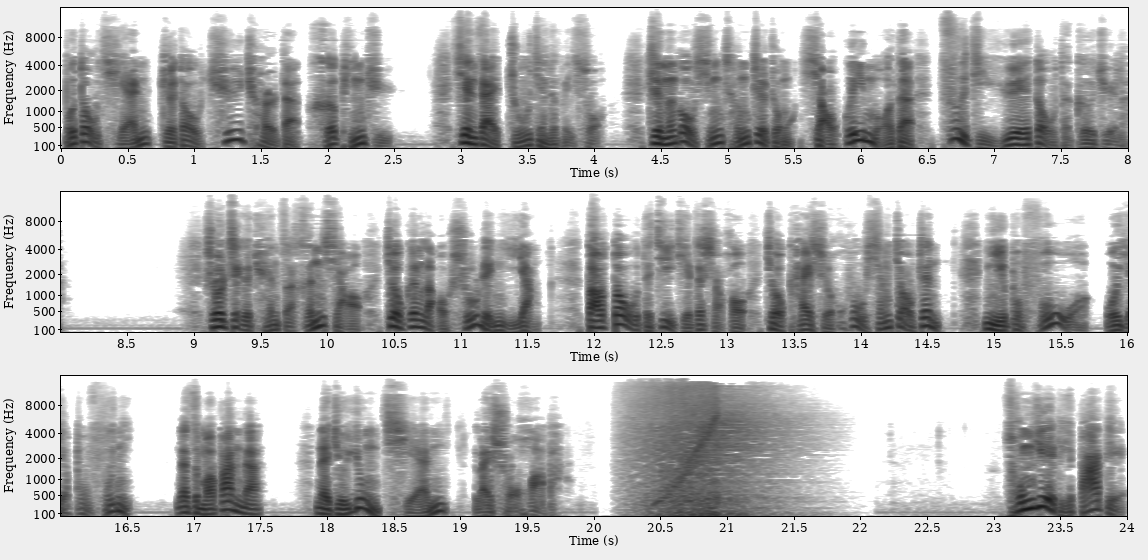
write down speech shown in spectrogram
不斗钱只斗蛐蛐的和平局，现在逐渐的萎缩，只能够形成这种小规模的自己约斗的格局了。说这个圈子很小，就跟老熟人一样，到斗的季节的时候就开始互相较真，你不服我，我也不服你，那怎么办呢？那就用钱来说话吧。从夜里八点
